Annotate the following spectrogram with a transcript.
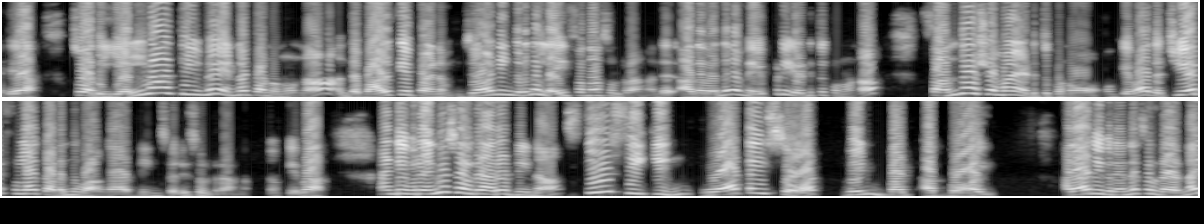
இல்லையா? சோ அது எல்லாத்தையுமே என்ன பண்ணணும்னா அந்த வாழ்க்கை பயணம் ஜேர்னிங்கிறது லைஃப் தான் சொல்றாங்க. அந்த அதை வந்து நம்ம எப்படி எடுத்துக்கணும்னா சந்தோஷமா எடுத்துக்கணும் ஓகேவா அதை சியர்ஃபுல்லா கடந்து வாங்க அப்படின்னு சொல்லி சொல்றாங்க ஓகேவா அண்ட் இவர் என்ன சொல்றாரு அப்படின்னா still seeking what I sought when but a boy அதாவது இவர் என்ன சொல்றாருன்னா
